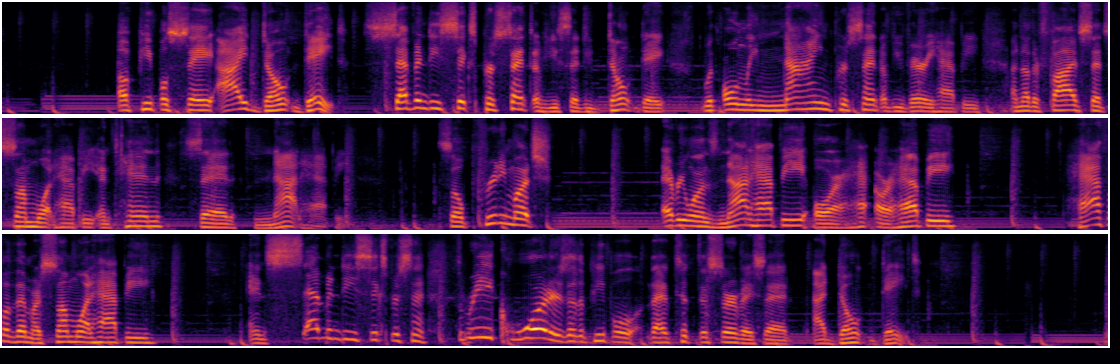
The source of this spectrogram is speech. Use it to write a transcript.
of people say I don't date. 76% of you said you don't date, with only 9% of you very happy. Another 5 said somewhat happy, and 10 said not happy. So, pretty much everyone's not happy or ha- are happy. Half of them are somewhat happy. And 76%, three quarters of the people that took this survey said, I don't date.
